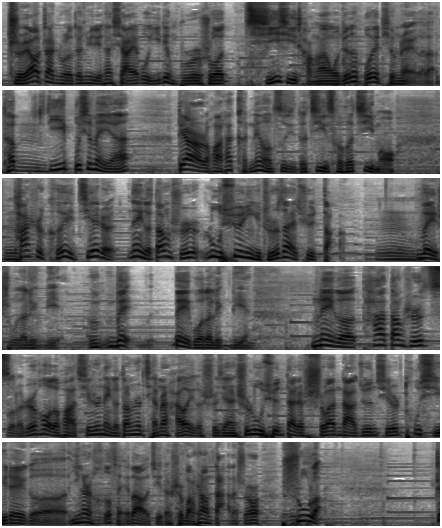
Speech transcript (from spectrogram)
只要站住了根据地，他下一步一定不是说奇袭长安，我觉得他不会听这个的。他嗯第一不信魏延，第二的话，他肯定有自己的计策和计谋，嗯他是可以接着那个当时陆逊一直在去打嗯魏蜀的领地，呃魏魏国的领地。那个他当时死了之后的话，其实那个当时前面还有一个事件，是陆逊带着十万大军，其实突袭这个应该是合肥吧，我记得是往上打的时候输了。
